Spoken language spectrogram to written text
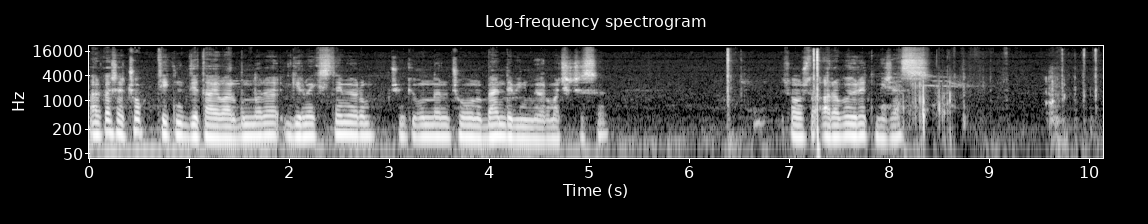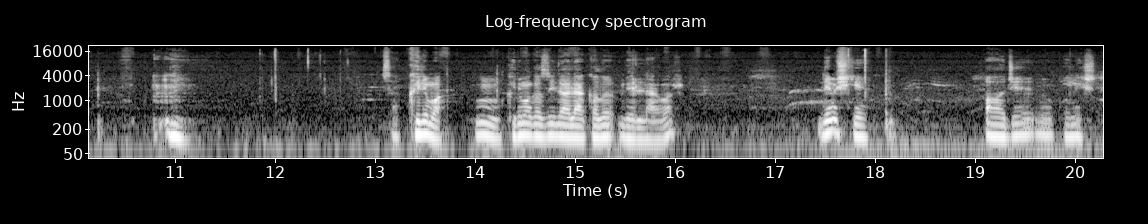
Arkadaşlar çok teknik detay var. Bunlara girmek istemiyorum. Çünkü bunların çoğunu ben de bilmiyorum açıkçası. Sonuçta araba üretmeyeceğiz. Mesela klima. Hmm, klima gazıyla alakalı veriler var. Demiş ki AC connection.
